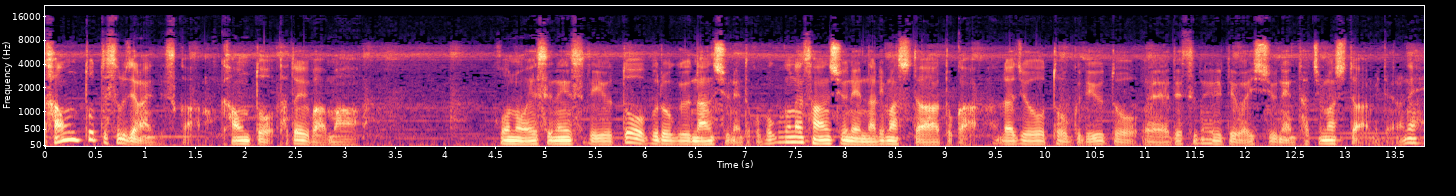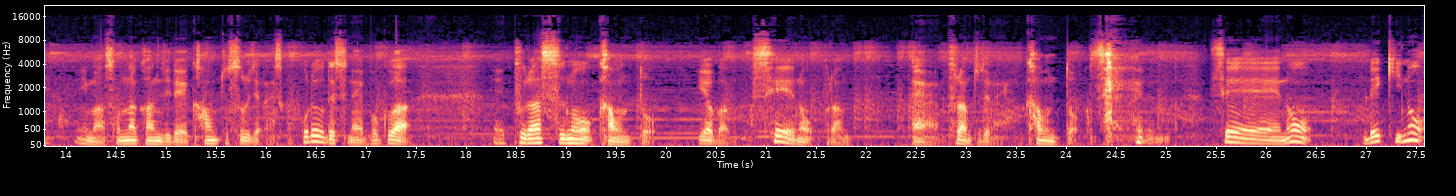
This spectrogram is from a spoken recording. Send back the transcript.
カウントってするじゃないですか。カウント。例えば、まあ、この SNS で言うと、ブログ何周年とか、僕もね、3周年になりましたとか、ラジオトークで言うと、えー、デスネリティは1周年経ちましたみたいなね、今そんな感じでカウントするじゃないですか。これをですね、僕は、えプラスのカウント、いわば正のプラン、えー、プラントじゃない、カウント、正の歴の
